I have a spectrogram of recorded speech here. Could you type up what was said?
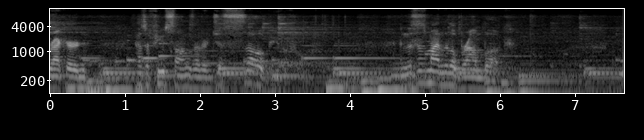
record has a few songs that are just so beautiful. And this is my little brown book.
